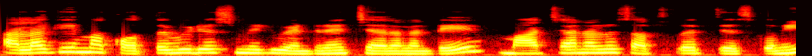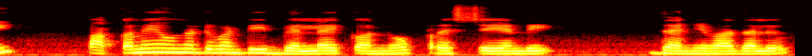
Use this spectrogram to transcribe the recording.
అలాగే మా కొత్త వీడియోస్ మీకు వెంటనే చేరాలంటే మా ఛానల్ను సబ్స్క్రైబ్ చేసుకొని పక్కనే ఉన్నటువంటి బెల్ ఐకాన్ను ప్రెస్ చేయండి. ధన్యవాదాలు.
